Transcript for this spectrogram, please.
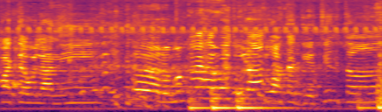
पाठवला बरं मग काय हवंय तुला? तू आता देतील तर.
